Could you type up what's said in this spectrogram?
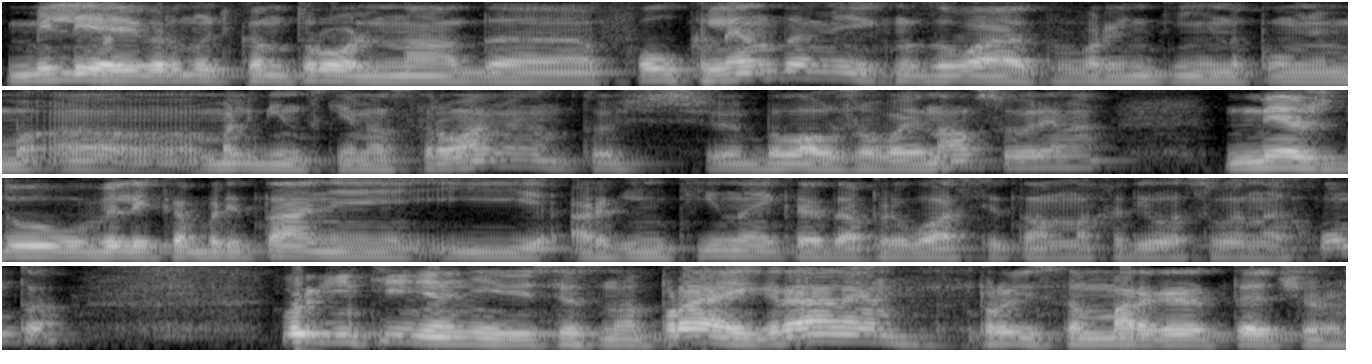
Милея вернуть контроль над э, Фолклендами, их называют в Аргентине, напомню, э, Мальвинскими островами, то есть была уже война в свое время между Великобританией и Аргентиной, когда при власти там находилась военная хунта. В Аргентине они, естественно, проиграли. Правительство Маргарет Тэтчер,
